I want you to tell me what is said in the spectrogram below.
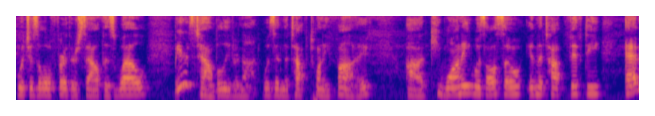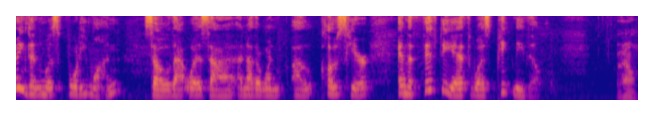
which is a little further south as well. Beardstown, believe it or not, was in the top 25. Uh, Kewanee was also in the top 50. Abingdon was 41. So that was uh, another one uh, close here. And the 50th was Pinckneyville. Well,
